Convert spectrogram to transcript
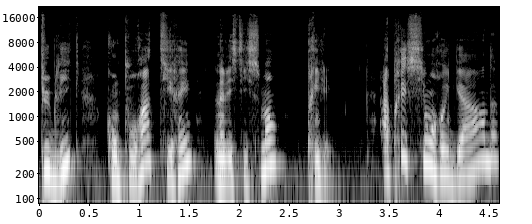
public qu'on pourra tirer l'investissement privé. Après, si on regarde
